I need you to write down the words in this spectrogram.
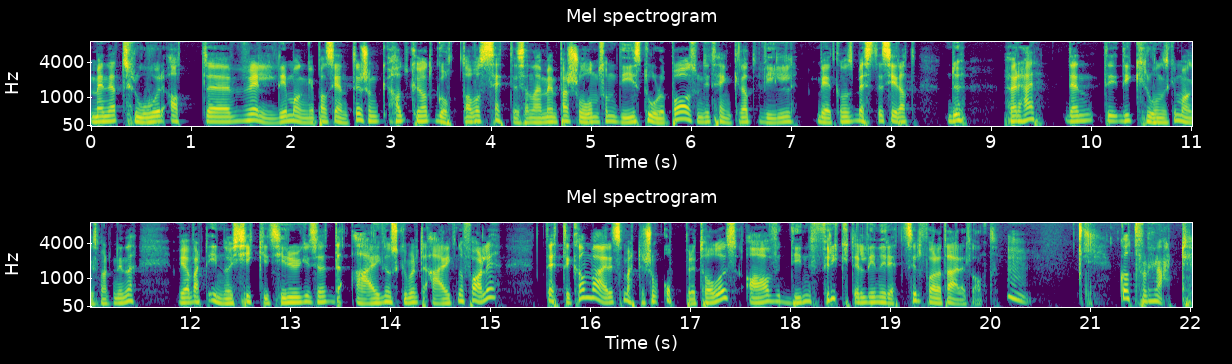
Men jeg tror at uh, veldig mange pasienter som had, kunne hatt godt av å sette seg ned med en person som de stoler på, og som de tenker at vil vedkommendes beste, sier at du, hør her, den, de, de, kroniske magesmertene dine Vi har vært inne og kikket kirurgisk. Det er ikke noe skummelt, det er ikke noe farlig. Dette kan være smerter som opprettholdes av din frykt eller din redsel for at det er et eller annet. Mm. Godt forklart.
